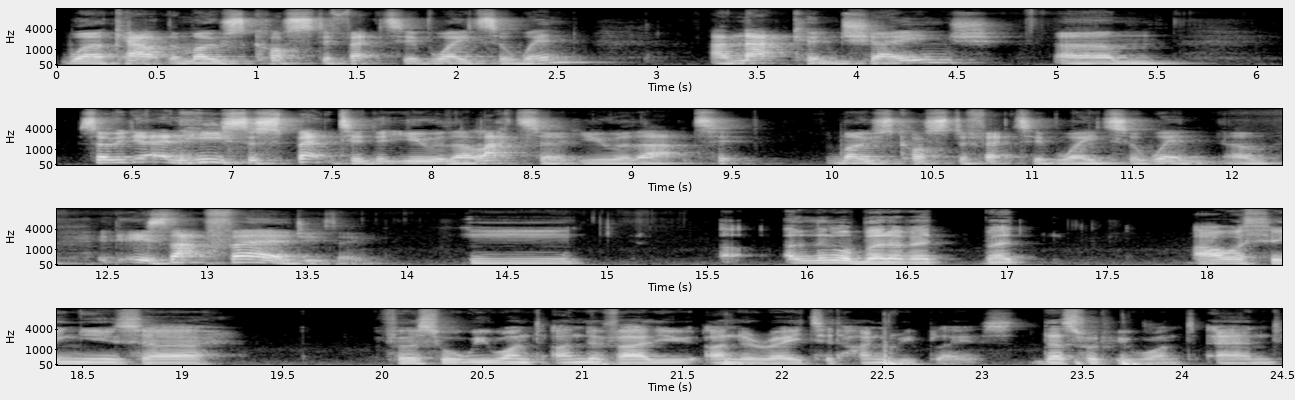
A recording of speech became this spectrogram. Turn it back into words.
work out the most cost effective way to win and that can change. Um, so, and he suspected that you were the latter. You were that t- most cost-effective way to win. Um, is that fair? Do you think? Mm, a little bit of it, but our thing is, uh, first of all, we want undervalued, underrated, hungry players. That's what we want, and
